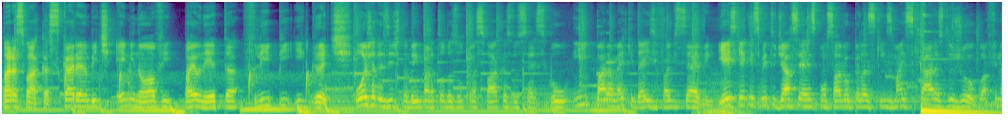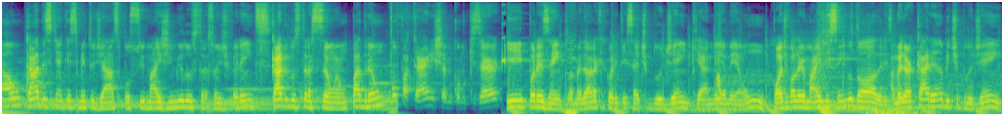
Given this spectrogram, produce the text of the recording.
para as facas Karambit, M9, Baioneta, Flip e Gut. Hoje ela existe também para todas as outras facas do CSGO e para Mac 10 e 57. E a skin Aquecimento de aço é responsável pelas skins mais caras do jogo. Afinal, cada skin Aquecimento de aço possui mais de mil ilustrações diferentes. Cada ilustração é um padrão, ou pattern, chame como quiser. E, por exemplo, a melhor AK-47 Blue Jane, que é a 661, pode valer mais de 100 mil dólares. A melhor Karambit Blue Jane,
